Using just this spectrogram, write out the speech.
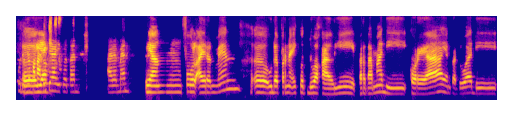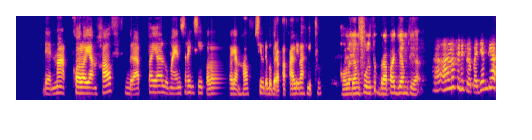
Udah berapa Eh, kali yang- dia ikutan Ironman? Yang full Ironman eh, udah pernah ikut dua kali. Pertama di Korea, yang kedua di Denmark. Kalau yang half berapa ya? Lumayan sering sih. Kalau yang half sih udah beberapa kali lah gitu. Kalau yang full itu berapa jam, Tia? Ah, lu finish berapa jam dia?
